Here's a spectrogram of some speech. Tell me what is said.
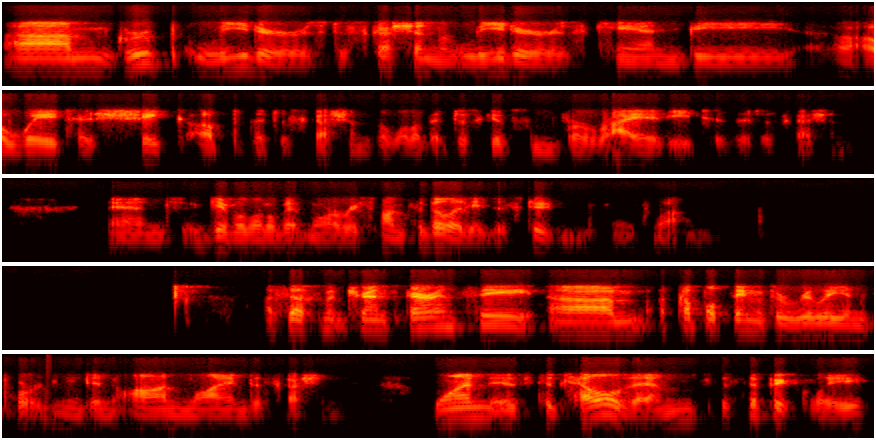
Um, group leaders, discussion leaders can be a way to shake up the discussions a little bit, just give some variety to the discussion and give a little bit more responsibility to students as well. Assessment transparency, um, a couple things are really important in online discussions. One is to tell them specifically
